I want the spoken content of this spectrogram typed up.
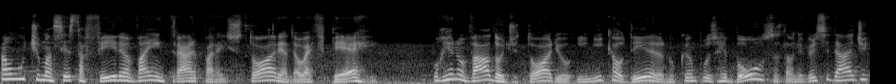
A última sexta-feira vai entrar para a história da UFPR. O renovado auditório em Nicaldeira, no campus Rebouças da universidade,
